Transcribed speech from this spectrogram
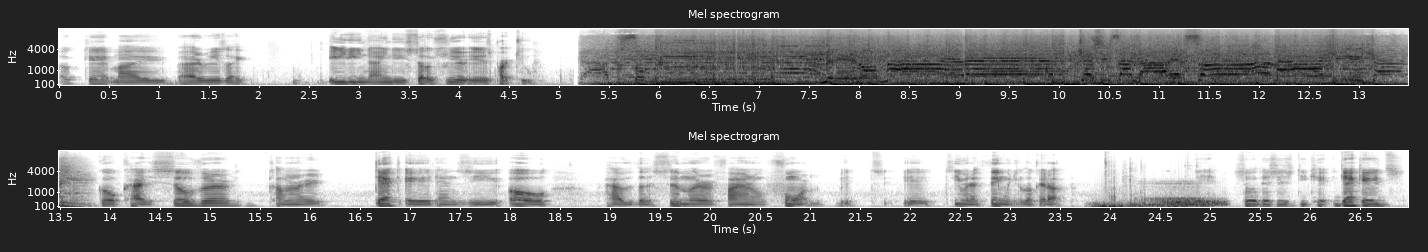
Okay, my battery is like 80, 90, so here is part two. Gokai Silver, Kamen Decade, and Zi-O have the similar final form. It's, it's even a thing when you look it up. So this is Deca Decades.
